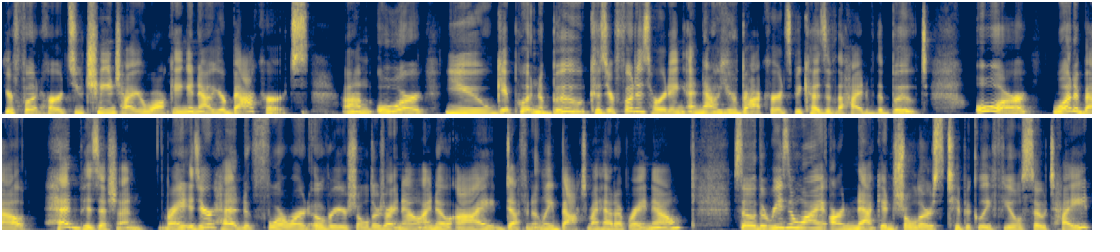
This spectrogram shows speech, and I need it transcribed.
your foot hurts, you change how you're walking, and now your back hurts. Um, or you get put in a boot because your foot is hurting, and now your back hurts because of the height of the boot. Or what about head position, right? Is your head forward over your shoulders right now? I know I definitely backed my head up right now. So, the reason why our neck and shoulders typically feel so tight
